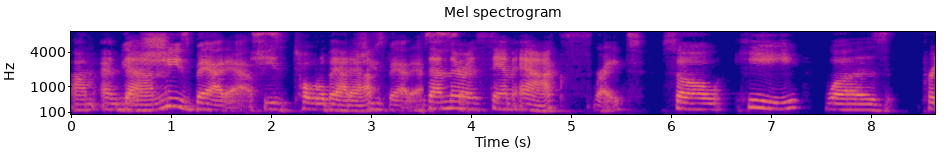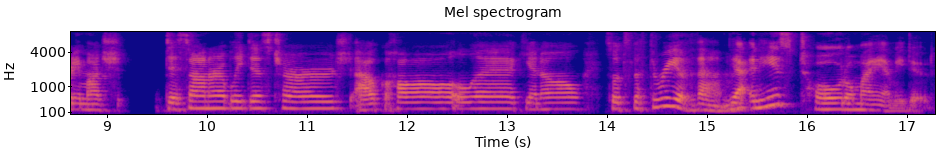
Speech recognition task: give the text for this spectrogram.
Um, and Yeah, then she's badass. she's total badass. she's badass. then there is Sam Axe. right. So he was pretty much dishonorably discharged, alcoholic, you know. So it's the three of them. Yeah, and he's total Miami dude.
